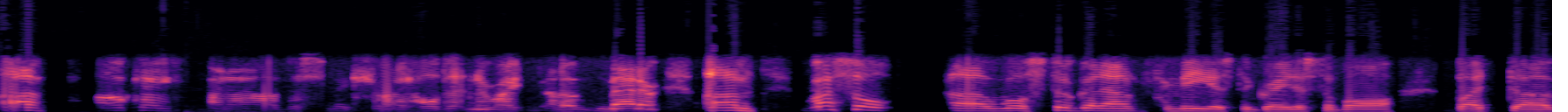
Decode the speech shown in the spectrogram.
Uh, okay, and I'll just make sure I hold it in the right uh, manner. Um, Russell uh, will still go down for me as the greatest of all, but uh,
